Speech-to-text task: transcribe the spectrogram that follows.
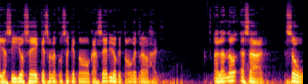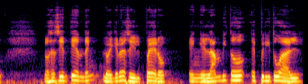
y así yo sé qué son las cosas que tengo que hacer y lo que tengo que trabajar. Hablando, o sea, so, no sé si entienden lo que quiero decir, pero en el ámbito espiritual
